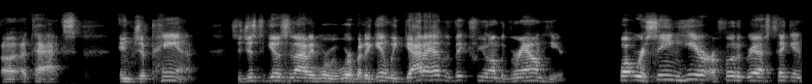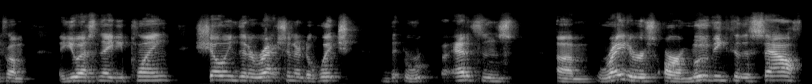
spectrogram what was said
uh, attacks in Japan. So just to give us an idea where we were, but again, we got to have a victory on the ground here. What we're seeing here are photographs taken from a U.S. Navy plane showing the direction under which Edson's um, raiders are moving to the south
